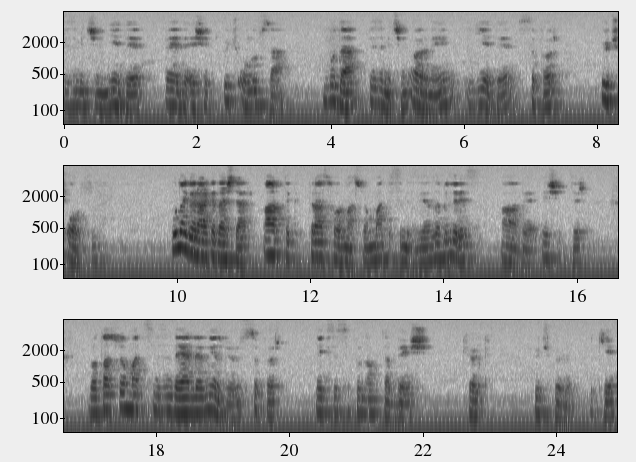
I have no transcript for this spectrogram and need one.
bizim için 7, b de eşit 3 olursa bu da bizim için örneğin 7, 0, 3 olsun. Buna göre arkadaşlar artık transformasyon matrisimizi yazabiliriz. AB eşittir. Rotasyon matrisimizin değerlerini yazıyoruz. 0, eksi 0.5 kök 3 bölü 2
